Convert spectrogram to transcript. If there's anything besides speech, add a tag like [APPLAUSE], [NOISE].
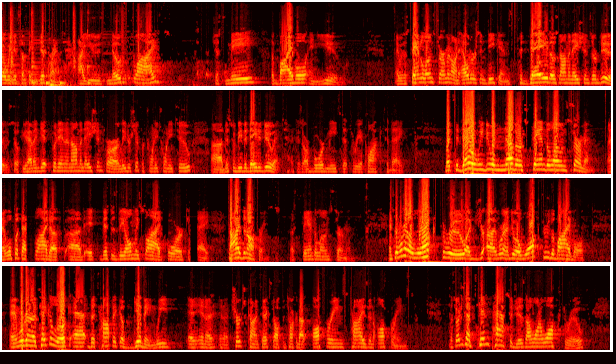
ago, we did something different. I used no slides, just me, the Bible, and you. It was a standalone sermon on elders and deacons. Today, those nominations are due. So if you haven't get put in a nomination for our leadership for 2022, uh, this would be the day to do it because our board meets at 3 o'clock today. But today, we do another standalone sermon. And we'll put that slide up. Uh, it, this is the only slide for today. Tithes and offerings, a standalone sermon. And so we're going to walk through, a, uh, we're going to do a walk through the Bible, and we're going to take a look at the topic of giving. We, in a, in a church context, often talk about offerings, tithes, and offerings. So I just have 10 passages I want to walk through,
